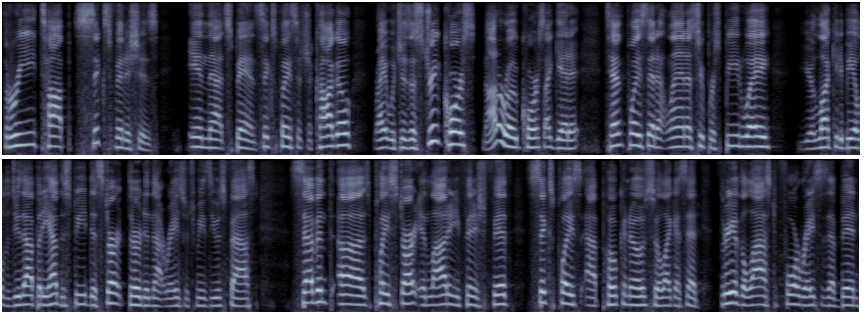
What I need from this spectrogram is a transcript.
three top six finishes in that span. Sixth place at Chicago, right, which is a street course, not a road course. I get it. 10th place at Atlanta Super Speedway. You're lucky to be able to do that, but he had the speed to start third in that race, which means he was fast. Seventh uh, place start in Loudon, he finished fifth. Sixth place at Pocono. So, like I said, three of the last four races have been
